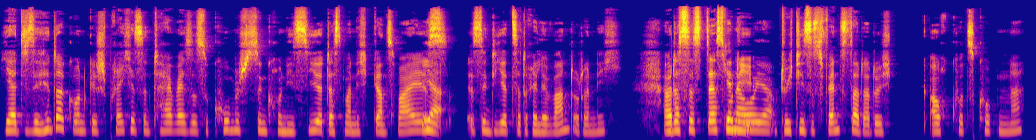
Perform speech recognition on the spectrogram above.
Ja, diese Hintergrundgespräche sind teilweise so komisch synchronisiert, dass man nicht ganz weiß, Ja. sind die jetzt relevant oder nicht. Aber das ist das, wo Genau, die ja. durch dieses Fenster dadurch auch kurz gucken, ne?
